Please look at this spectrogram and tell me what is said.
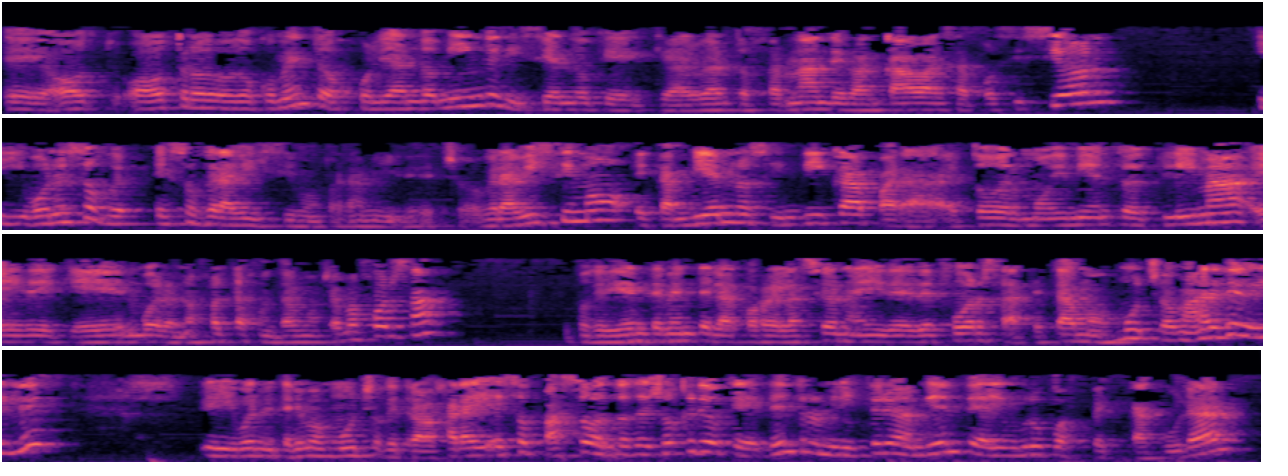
eh, otro documento Julián Domínguez diciendo que, Alberto Fernández bancaba esa posición. Y bueno, eso, eso es gravísimo para mí, de hecho. Gravísimo eh, también nos indica para todo el movimiento del clima eh, de que, bueno, nos falta juntar mucha más fuerza, porque evidentemente la correlación ahí de, de fuerzas estamos mucho más débiles y bueno, tenemos mucho que trabajar ahí. Eso pasó, entonces yo creo que dentro del Ministerio de Ambiente hay un grupo espectacular.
